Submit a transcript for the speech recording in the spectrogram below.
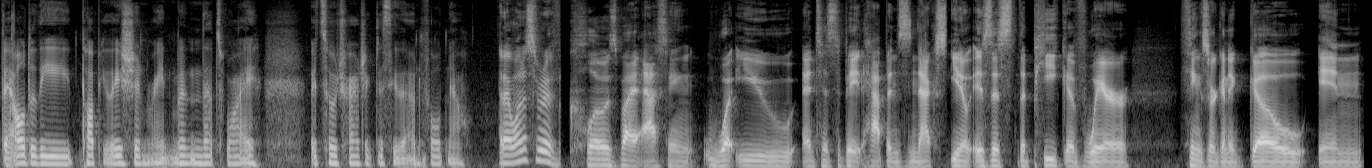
the elderly population, right? And that's why it's so tragic to see that unfold now. And I want to sort of close by asking what you anticipate happens next. You know, is this the peak of where things are going to go in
